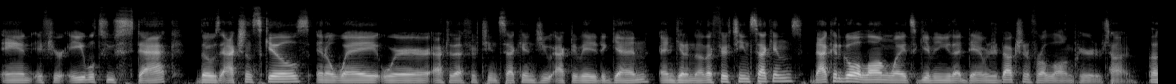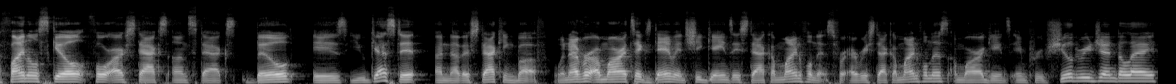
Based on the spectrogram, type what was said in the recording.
And if you're able to stack those action skills in a way where after that 15 seconds, you activate it again and get another 15 seconds, that could go a long way to giving you that damage reduction for a long period of time. The final skill for our stacks on stacks build is, you guessed it, another stacking buff. Whenever Amara takes damage, she gains a stack of mindfulness. For every stack of mindfulness, Amara gains improved shield regen delay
